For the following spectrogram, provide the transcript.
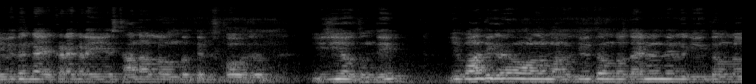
ఏ విధంగా ఎక్కడెక్కడ ఏ స్థానాల్లో ఉందో తెలుసుకోవచ్చు ఈజీ అవుతుంది. ఈ మాంది గ్రహం వల్ల మన జీవితంలో దైనందిన జీవితంలో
